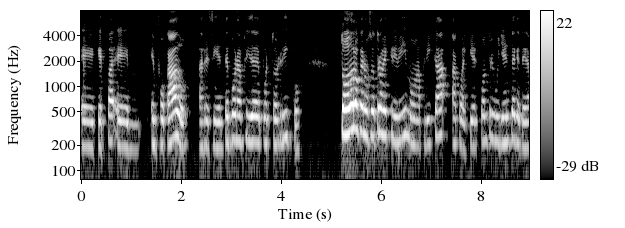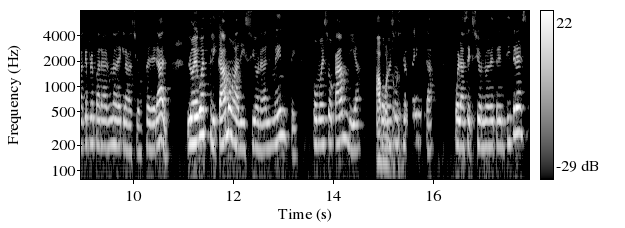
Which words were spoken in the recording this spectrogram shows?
eh, que es eh, enfocado a residentes bona fide de Puerto Rico, todo lo que nosotros escribimos aplica a cualquier contribuyente que tenga que preparar una declaración federal. Luego explicamos adicionalmente cómo eso cambia, cómo eso se afecta por la sección 933.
